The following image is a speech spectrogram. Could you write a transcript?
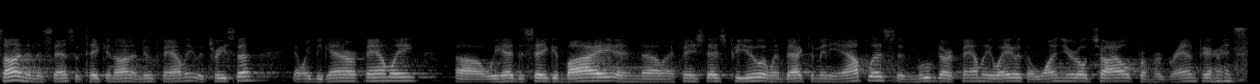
son in the sense of taking on a new family with Teresa, and we began our family. Uh, we had to say goodbye, and uh, I finished SPU, I went back to Minneapolis and moved our family away with a one-year-old child from her grandparents.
